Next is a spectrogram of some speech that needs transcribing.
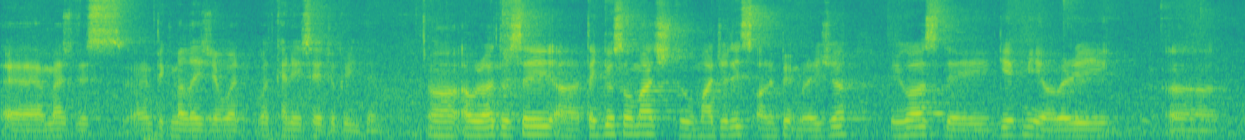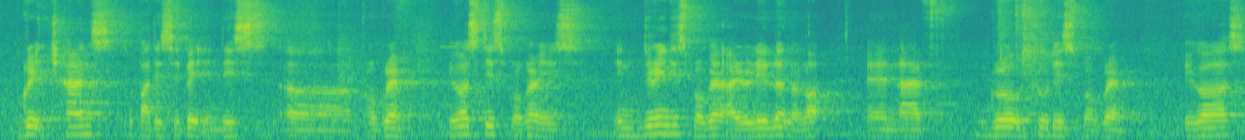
uh, Majlis Olympic Malaysia? What what can you say to greet them? Uh, I would like to say uh, thank you so much to Majlis Olympic Malaysia because they gave me a very uh, great chance to participate in this program. Because this program is in during this program I really learned a lot and I've grown through this program because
